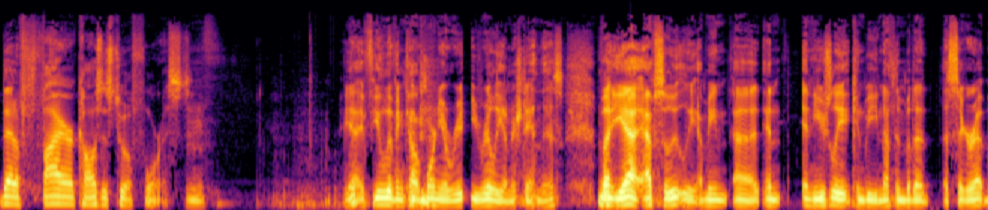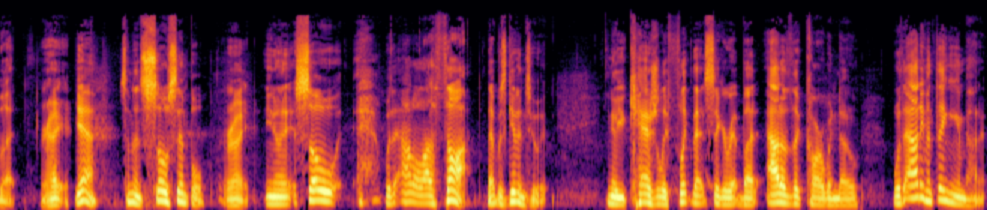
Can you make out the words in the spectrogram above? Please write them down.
that a fire causes to a forest. Yeah, if you live in California, re- you really understand this. But yeah, absolutely. I mean, uh, and and usually it can be nothing but a, a cigarette butt, right? Yeah, something so simple, Right. you know, so without a lot of thought that was given to it. You know, you casually flick that cigarette butt out of the car window without even thinking about it.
